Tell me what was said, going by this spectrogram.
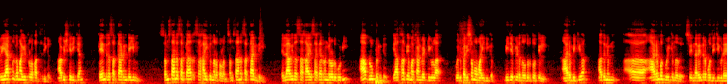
ക്രിയാത്മകമായിട്ടുള്ള പദ്ധതികൾ ആവിഷ്കരിക്കാൻ കേന്ദ്ര സർക്കാരിന്റെയും സംസ്ഥാന സർക്കാർ സഹായിക്കുന്നിടത്തോളം സംസ്ഥാന സർക്കാരിന്റെയും എല്ലാവിധ സഹായ സഹകരണങ്ങളോടുകൂടി ആ ബ്ലൂ പ്രിന്റ് യാഥാർത്ഥ്യമാക്കാൻ വേണ്ടിയുള്ള ഒരു പരിശ്രമമായിരിക്കും ബി ജെ പിയുടെ നേതൃത്വത്തിൽ ആരംഭിക്കുക. അതിനും ആരംഭം കുറിക്കുന്നത് ശ്രീ നരേന്ദ്രമോദിജിയുടെ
